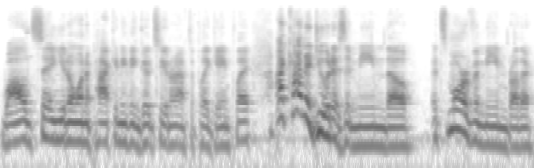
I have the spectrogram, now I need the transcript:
Wild saying you don't want to pack anything good so you don't have to play gameplay. I kind of do it as a meme, though. It's more of a meme, brother.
